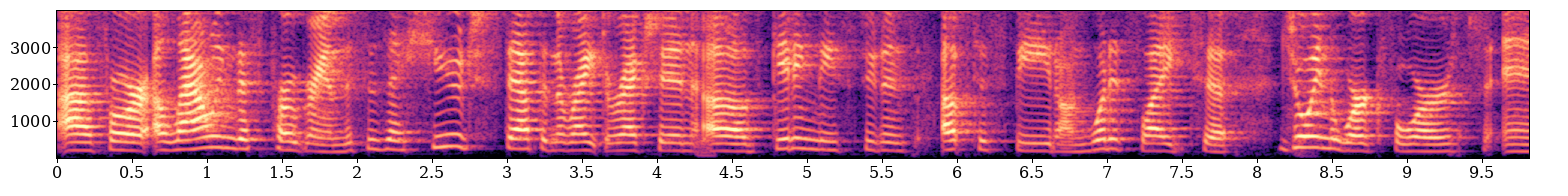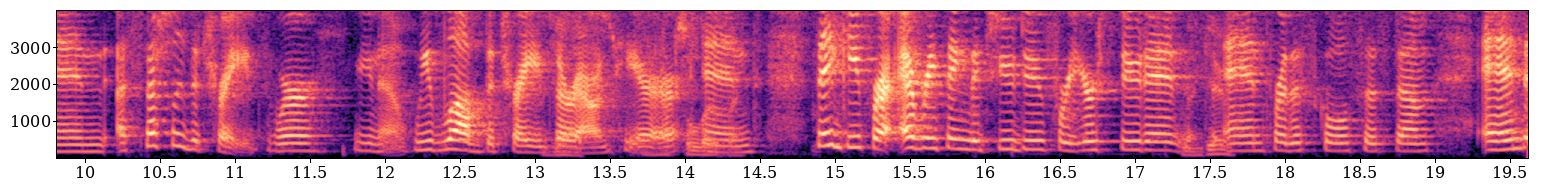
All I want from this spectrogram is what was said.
uh, for allowing this program. This is a huge step in the right direction of getting these students up to speed on what it's like to join the workforce and especially the trades. We're, you know, we love the trades Yes, around here. absolutely. And thank you for everything that you do for your students you. and for the school system. And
